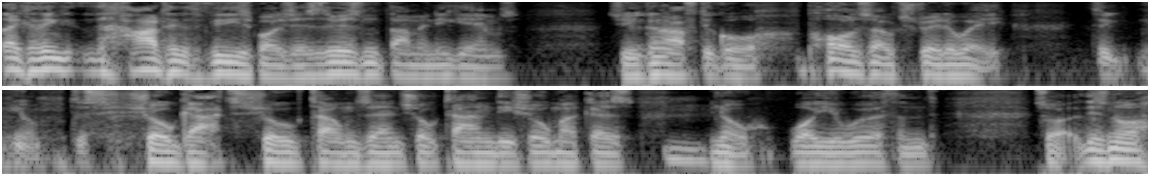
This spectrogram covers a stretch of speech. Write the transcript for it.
like, I think the hard thing for these boys is there isn't that many games. So you're going to have to go balls out straight away to, you know, to show Gats, show Townsend, show Tandy, show Muckers, mm. you know, what you're worth. And so there's no,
